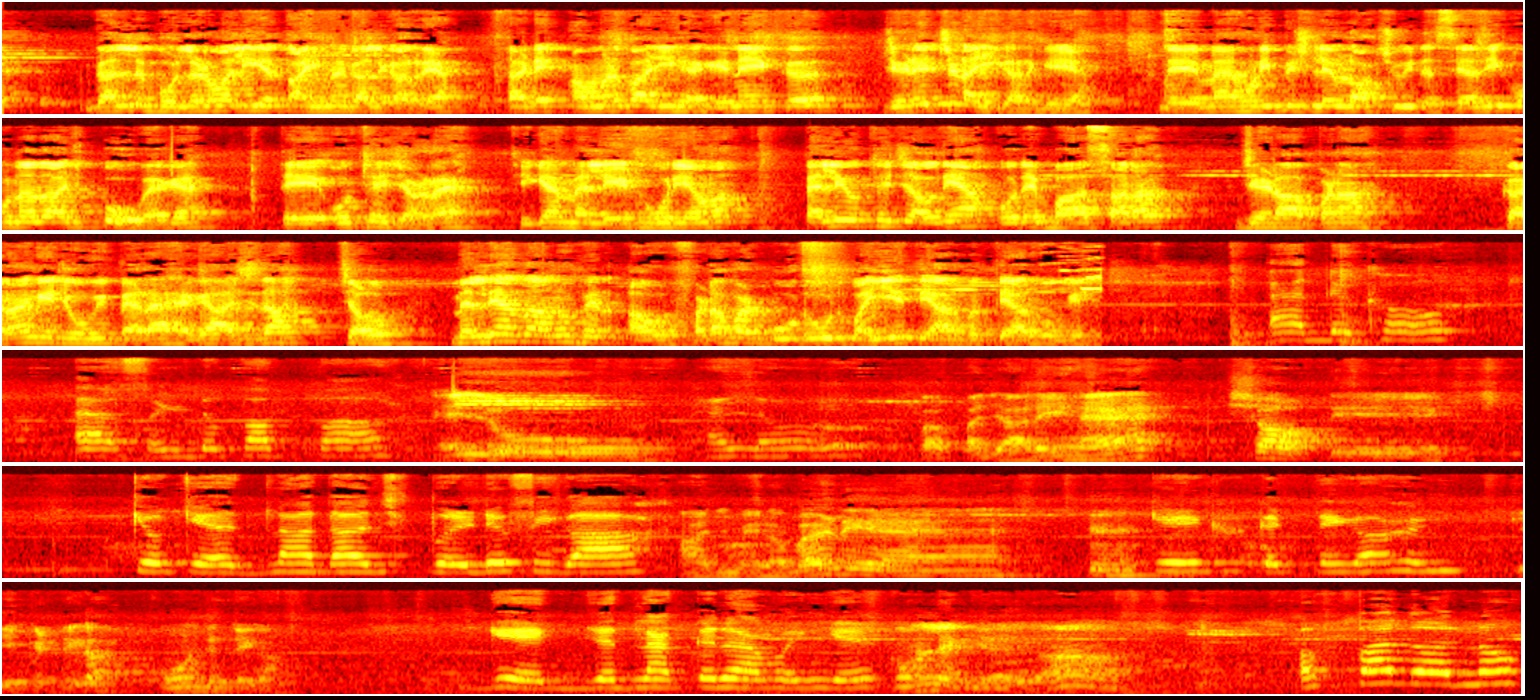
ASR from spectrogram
ਗੱਲ ਬੋਲਣ ਵਾਲੀ ਹੈ ਤਾਂ ਹੀ ਮੈਂ ਗੱਲ ਕਰ ਰਿਹਾ। ਸਾਡੇ ਅਮਨ ਭਾਜੀ ਹੈਗੇ ਨੇ ਇੱਕ ਜਿਹੜੇ ਚੜਾਈ ਕਰ ਗਏ ਆ। ਤੇ ਮੈਂ ਹੁਣੀ ਪਿਛਲੇ ਵਲੌਗ 'ਚ ਵੀ ਦੱਸਿਆ ਸੀ ਉਹਨਾਂ ਦਾ ਅੱਜ ਭੋਗ ਹੈਗਾ। ਤੇ ਉੱਥੇ ਜਾਣਾ ਠੀਕ ਹੈ? ਮੈਂ ਲੇਟ ਹੋ ਰਿਹਾ ਵਾਂ। ਪਹਿਲੇ ਉੱਥੇ ਚੱਲਦੇ ਆ ਉਹਦੇ ਬਾਅਦ ਸਾਰਾ ਜਿਹੜਾ ਆਪਣਾ ਕਰਾਂਗੇ ਜੋ ਵੀ ਪੈਰਾ ਹੈਗਾ ਅੱਜ ਦਾ। ਚਲੋ ਮਿਲਦੇ ਆ ਤੁਹਾਨੂੰ ਫਿਰ। ਆਓ ਫਟਾਫਟ ਬੂਟ ਬੂਟ ਪਾਈਏ ਤਿਆਰ ਬਤ ਤਿਆਰ ਹੋ ਕੇ। ਆ ਪਾਪਾ ਜਾ ਰਹੇ ਹੈ ਸ਼ੌਪ ਤੇ। क्योंकि आज बर्थडे फिगा। आज मेरा बर्थडे है। केक कटेगा। हम केक कटेगा? कौन कटेगा? केक जब ला कर आवेंगे कौन लेके आएगा? पापा दोनों।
